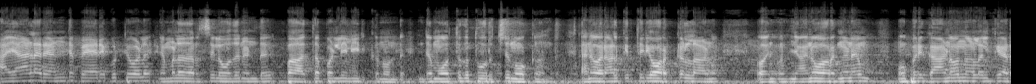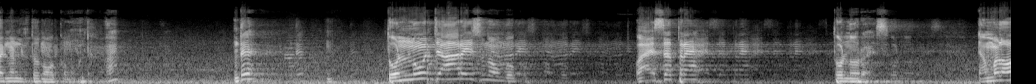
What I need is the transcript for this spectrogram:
അയാളെ രണ്ട് പേരക്കുട്ടികൾ നമ്മൾ ദർശയിൽ ഓതുന്നുണ്ട് ഇപ്പൊ ആത്തപ്പള്ളിയിൽ ഇരിക്കുന്നുണ്ട്. എന്റെ മുഖത്തൊക്കെ തുറച്ച് നോക്കുന്നുണ്ട്. കാരണം ഒരാൾക്ക് ഇത്തിരി ഉറക്കമുള്ളതാണ്. ഞാൻ ഉറങ്ങണം മൂപ്പര് കാണുമെന്നുള്ളവർക്ക് ഇടങ്ങിട്ട് നോക്കുന്നുണ്ട്. ആ? ഉണ്ട്? തൊണ്ണൂറ്റാറ് വയസ്സ് നോമ്പ് വയസ്സെത്ര? തൊണ്ണൂറ് വയസ്സ്. നമ്മളോ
